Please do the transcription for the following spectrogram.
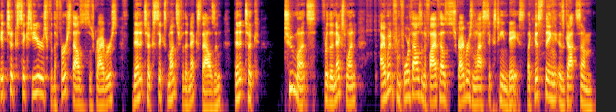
it took six years for the first thousand subscribers then it took six months for the next thousand then it took two months for the next one i went from 4000 to 5000 subscribers in the last 16 days like this thing has got some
